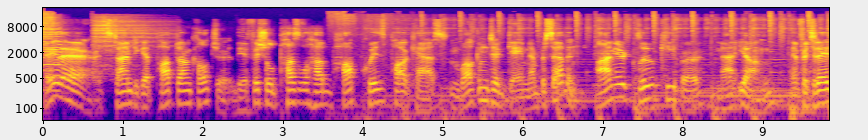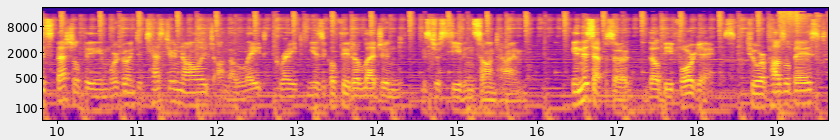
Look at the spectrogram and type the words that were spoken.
Hey there! It's time to get popped on culture, the official Puzzle Hub Pop Quiz podcast, and welcome to game number seven. I'm your clue keeper, Matt Young, and for today's special theme, we're going to test your knowledge on the late, great musical theater legend, Mr. Stephen Sondheim. In this episode, there'll be four games. Two are puzzle based,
